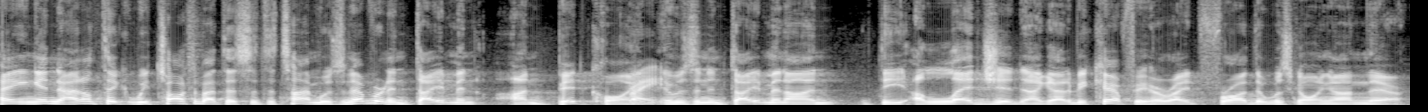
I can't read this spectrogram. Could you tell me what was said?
Hanging in there. I don't think we talked about this at the time. It was never an indictment on Bitcoin. Right. It was an indictment on the alleged, I got to be careful here, right, fraud that was going on there.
